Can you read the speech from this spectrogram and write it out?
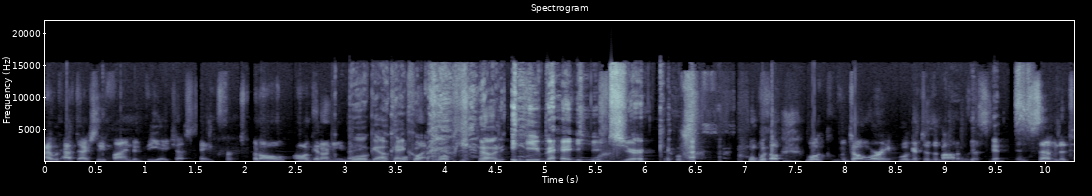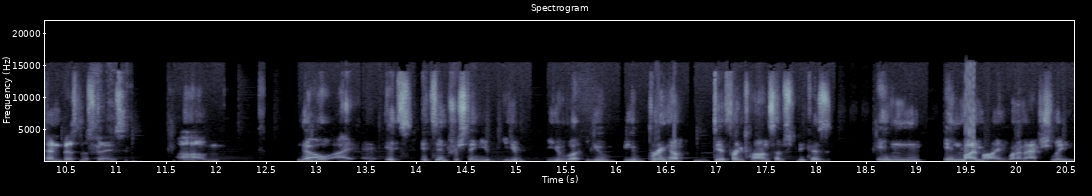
i would have to actually find a vhs tape first but i'll i'll get on ebay. We'll get okay we'll, cool. we'll, get on ebay you jerk. We'll, we'll don't worry. We'll get to the bottom of this in, in seven to ten business days. Um no i it's it's interesting. You you you you you bring up different concepts because in in my mind when i'm actually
